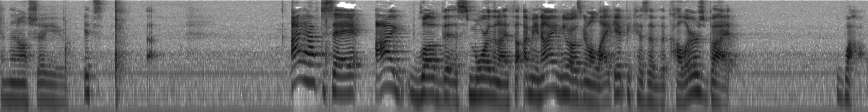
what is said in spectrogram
And then I'll show you. It's, I have to say, I love this more than I thought. I mean, I knew I was gonna like it because of the colors, but wow.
